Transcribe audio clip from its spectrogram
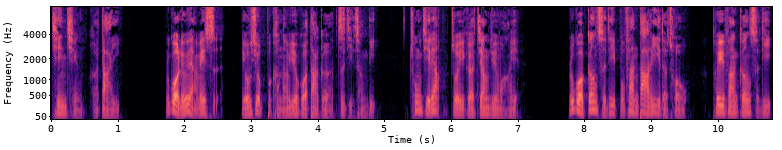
亲情和大义。如果刘演未死，刘秀不可能越过大哥自己称帝，充其量做一个将军王爷。如果更始帝不犯大义的错误，推翻更始帝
